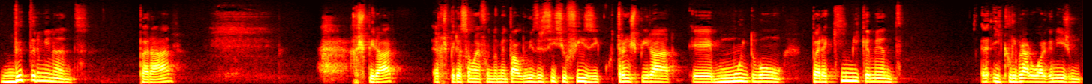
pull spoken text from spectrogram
determinante parar, respirar. A respiração é fundamental. O exercício físico, transpirar, é muito bom para quimicamente eh, equilibrar o organismo,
